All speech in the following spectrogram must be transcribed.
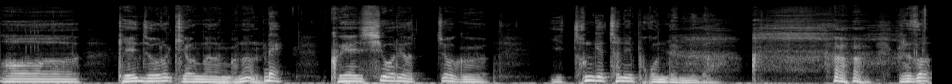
어, 개인적으로 기억나는 거는 네. 그해 10월이었죠. 그, 이 청계천이 복원됩니다. 그래서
